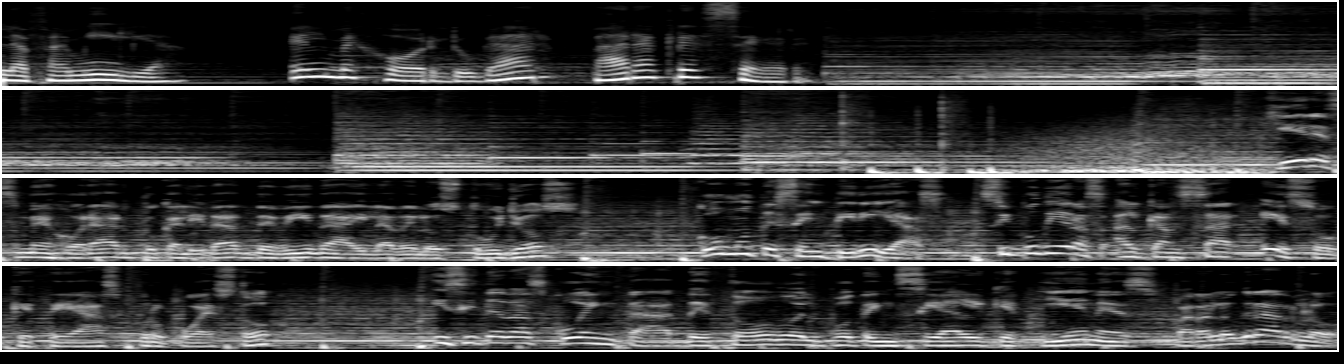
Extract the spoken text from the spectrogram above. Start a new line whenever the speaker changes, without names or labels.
La familia, el mejor lugar para crecer.
¿Quieres mejorar tu calidad de vida y la de los tuyos? ¿Cómo te sentirías si pudieras alcanzar eso que te has propuesto? ¿Y si te das cuenta de todo el potencial que tienes para lograrlo?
